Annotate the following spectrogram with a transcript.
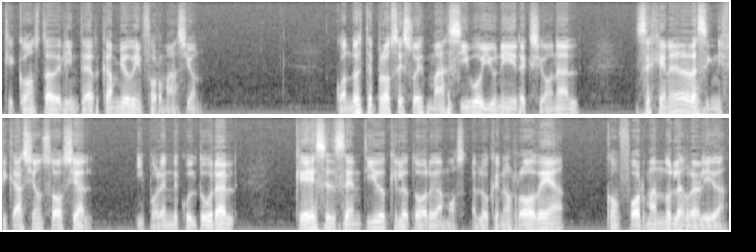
que consta del intercambio de información. Cuando este proceso es masivo y unidireccional, se genera la significación social, y por ende cultural, que es el sentido que le otorgamos a lo que nos rodea conformando la realidad.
